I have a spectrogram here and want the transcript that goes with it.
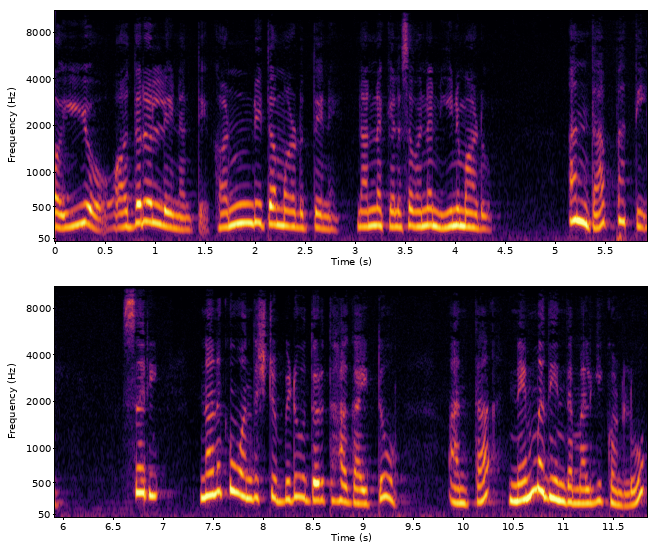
ಅಯ್ಯೋ ಅದರಲ್ಲೇನಂತೆ? ಖಂಡಿತ ಮಾಡುತ್ತೇನೆ. ನನ್ನ ಕೆಲಸವನ್ನು ನೀನು ಮಾಡು. ಅಂದ ಪತಿ. ಸರಿ ನನಗೂ ಒಂದಷ್ಟು ಬಿಡುವು ದೊರೆತ ಹಾಗಾಯಿತು ಅಂತ ನೆಮ್ಮದಿಯಿಂದ ಮಲಗಿಕೊಂಡ್ಲು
